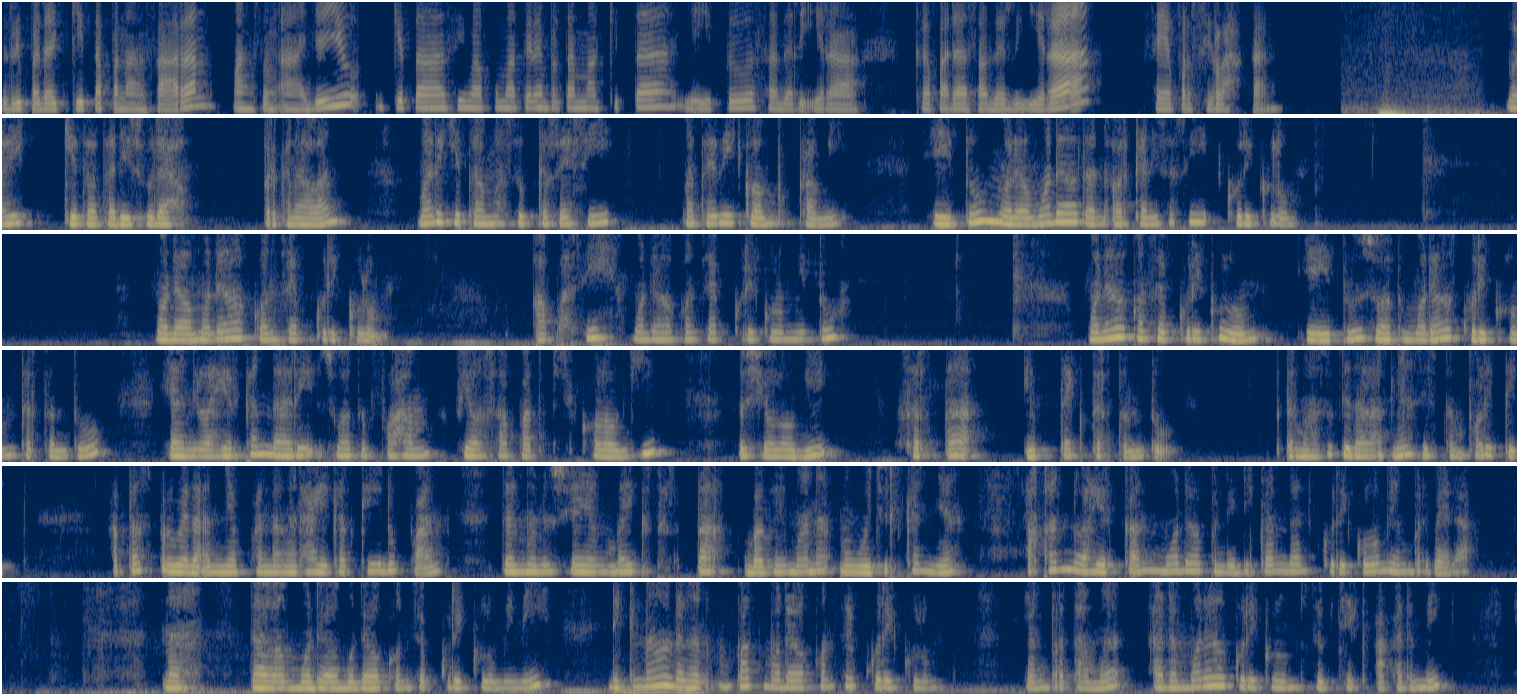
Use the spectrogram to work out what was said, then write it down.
Daripada kita penasaran, langsung aja yuk kita simak pematerian pertama kita yaitu Saudari Ira. Kepada Saudari Ira, saya persilahkan. Baik, kita tadi sudah perkenalan. Mari kita masuk ke sesi materi kelompok kami, yaitu model-model dan organisasi kurikulum. Model-model konsep kurikulum. Apa sih model konsep kurikulum itu? Model konsep kurikulum yaitu suatu model kurikulum tertentu yang dilahirkan dari suatu paham filsafat psikologi, sosiologi, serta iptek tertentu, termasuk di dalamnya sistem politik. Atas perbedaannya pandangan hakikat kehidupan dan manusia yang baik serta bagaimana mewujudkannya akan melahirkan model pendidikan dan kurikulum yang berbeda. Nah, dalam model-model konsep kurikulum ini dikenal dengan empat model konsep kurikulum. Yang pertama, ada model kurikulum subjek akademik,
